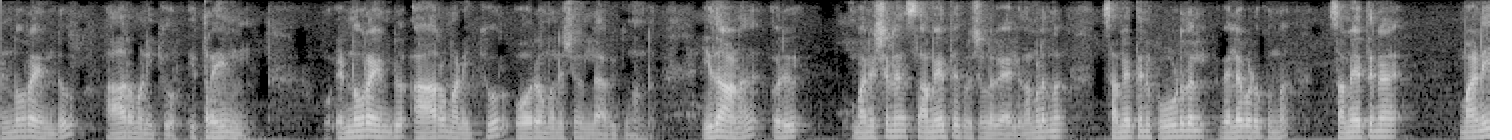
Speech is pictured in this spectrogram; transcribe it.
എണ്ണൂറ് ഇന്റു ആറ് മണിക്കൂർ. ഇത്രയും എണ്ണൂറ് ഇന്റു ആറ് മണിക്കൂർ ഓരോ മനുഷ്യനും ലാഭിക്കുന്നുണ്ട്. ഇതാണ് ഒരു മനുഷ്യന് സമയത്തെക്കുറിച്ചുള്ള വാല്യൂ നമ്മളിന്ന് സമയത്തിന് കൂടുതൽ വില കൊടുക്കുന്ന സമയത്തിന് മണി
